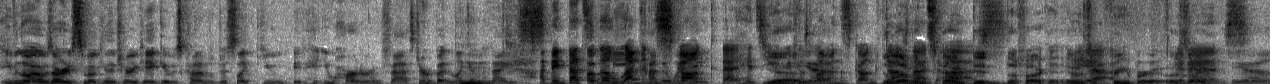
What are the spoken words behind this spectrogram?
Even though I was already smoking the cherry cake, it was kind of just like you. It hit you harder and faster, but in like a Mm. nice. I think that's the lemon kinda way? skunk that hits you Yeah. because Yeah. lemon skunk The does lemon that to skunk us. did the fucking. It was Yeah. a creeper. It was It like is. Yeah.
